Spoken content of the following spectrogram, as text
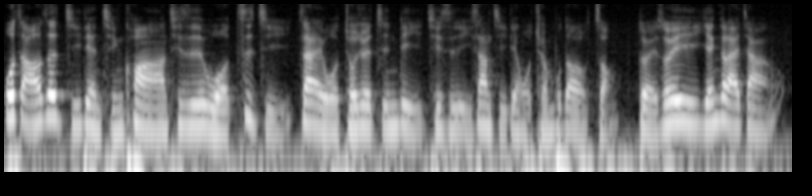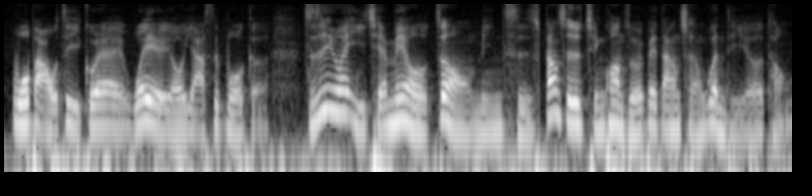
我找到这几点情况啊，其实我自己在我求学经历，其实以上几点我全部都有中，对，所以严格来讲。我把我自己归类，我也有雅斯伯格，只是因为以前没有这种名词，当时的情况只会被当成问题儿童。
